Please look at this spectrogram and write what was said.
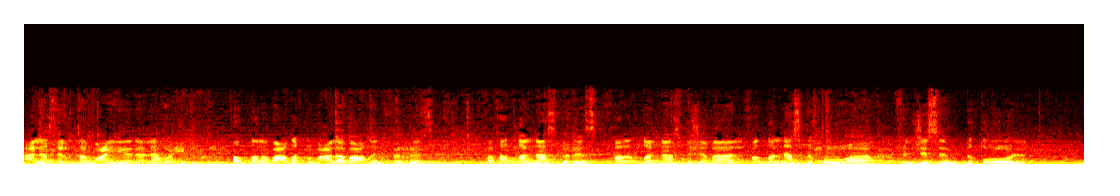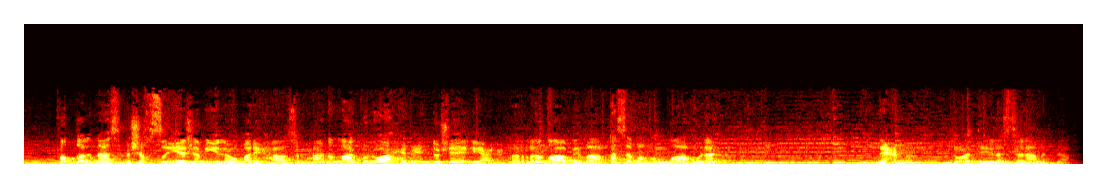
على خلقة معينة له حكمة. فضل بعضكم على بعض في الرزق. ففضل ناس برزق فضل ناس بجمال فضل ناس بقوة في الجسم بطول. فضل ناس بشخصية جميلة ومرحة. سبحان الله كل واحد عنده شيء. يعني الرضا بما قسمه الله لك. نعمة تؤدي إلى السلام الداخلي.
